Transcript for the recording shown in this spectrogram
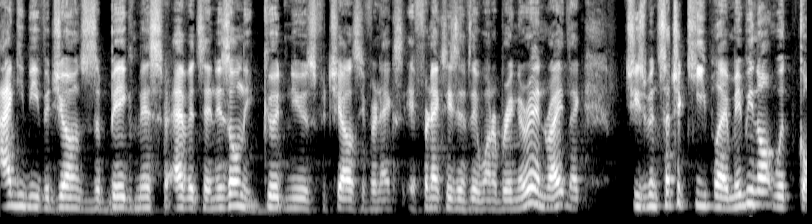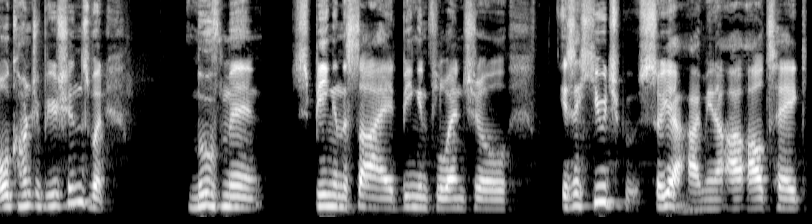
Aggie Beever Jones is a big miss for Everton is only good news for Chelsea for next for next season if they want to bring her in, right? Like she's been such a key player, maybe not with goal contributions, but movement, being in the side, being influential is a huge boost. So yeah, I mean, I'll, I'll take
